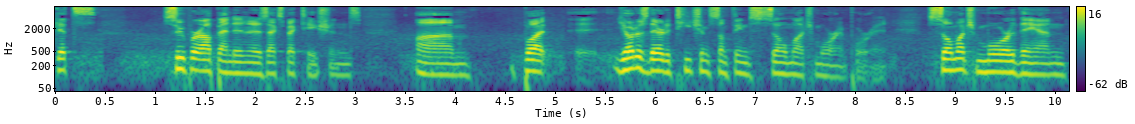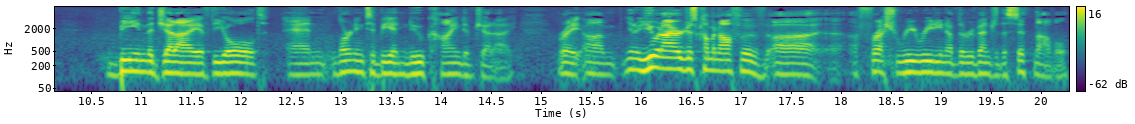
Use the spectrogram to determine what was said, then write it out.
gets super upended in his expectations. Um, but Yoda's there to teach him something so much more important, so much more than being the Jedi of the old and learning to be a new kind of Jedi. Right. Um, you know, you and I are just coming off of uh, a fresh rereading of the Revenge of the Sith novel,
